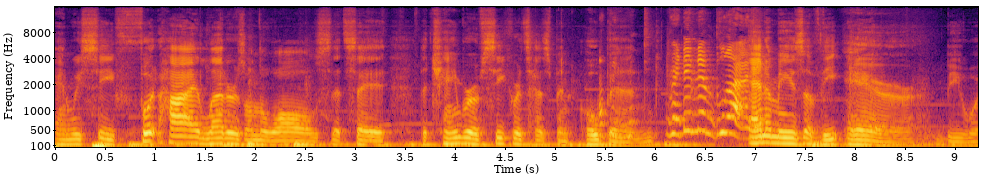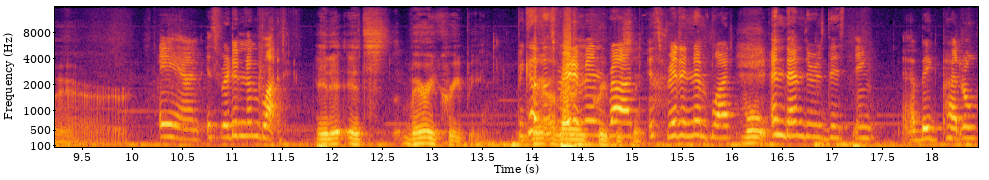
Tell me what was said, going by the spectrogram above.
and we see foot high letters on the walls that say, The Chamber of Secrets has been opened. Written in blood, Enemies of the heir, beware. and it's written in blood It, it's very creepy. because Ve- it's written in blood. scene. It's written in blood, Well- and then there's this thing, a big puddle.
